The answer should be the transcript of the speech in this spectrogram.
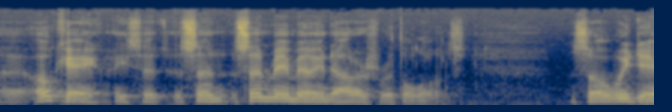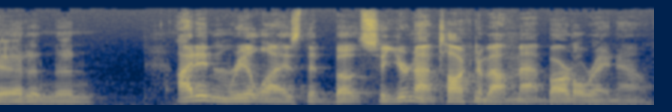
Uh, okay, he said, send, send me a million dollars worth of loans. So we did, and then. I didn't realize that both. So you're not talking about Matt Bartle right now.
